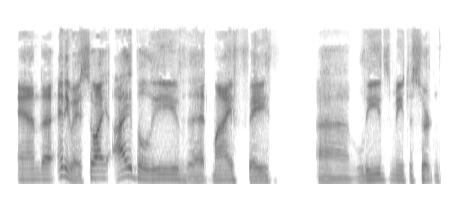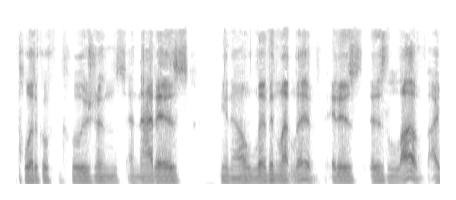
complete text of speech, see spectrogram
And uh, anyway, so I, I believe that my faith uh, leads me to certain political conclusions, and that is, you know, live and let live. It is it is love. I,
